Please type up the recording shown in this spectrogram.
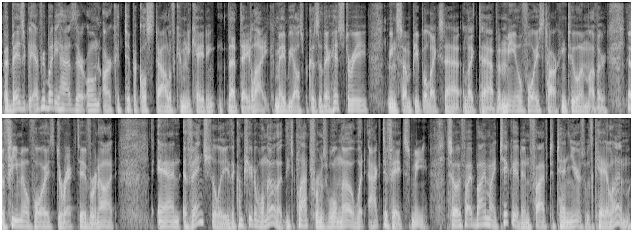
but basically, everybody has their own archetypical style of communicating that they like. Maybe also because of their history. I mean, some people like to ha- like to have a male voice talking to him, other a female voice, directive or not. And eventually, the computer will know that these platforms will know what activates me. So if I buy my ticket in five to ten years with KLM,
